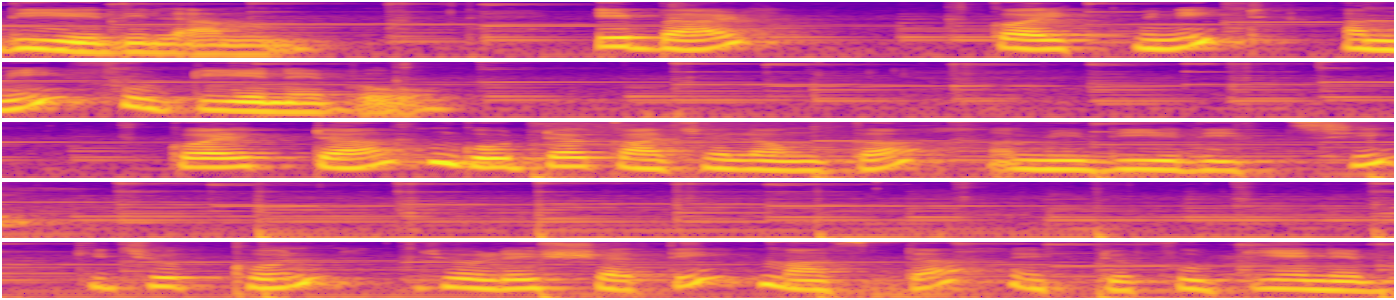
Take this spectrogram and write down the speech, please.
দিয়ে দিলাম। এবার কয়েক মিনিট আমি ফুটিয়ে নেব। কয়েকটা গোটা কাঁচা লঙ্কা আমি দিয়ে দিচ্ছি। কিছুক্ষণ ঝোলের সাথে মাছটা একটু ফুটিয়ে নেব।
